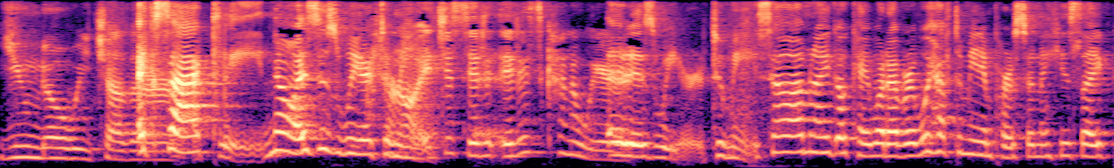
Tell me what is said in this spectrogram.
you know each other. exactly. No, it's just weird to me. know. It just it, it is kind of weird. it is weird to me. So I'm like, okay, whatever. We have to meet in person. And he's like,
